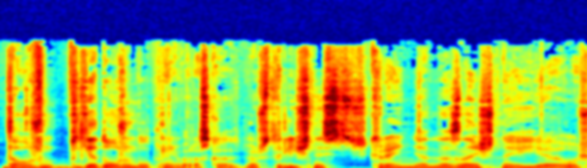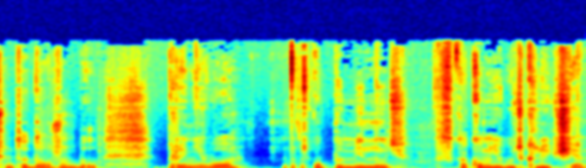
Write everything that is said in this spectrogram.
Должен, я должен был про него рассказывать, потому что личность крайне неоднозначная, и я, в общем-то, должен был про него упомянуть в каком-нибудь ключе,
